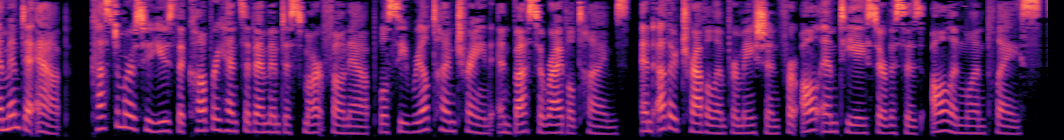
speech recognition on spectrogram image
MYmta app Customers who use the comprehensive MYmta smartphone app will see real-time train and bus arrival times and other travel information for all MTA services all in one place.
